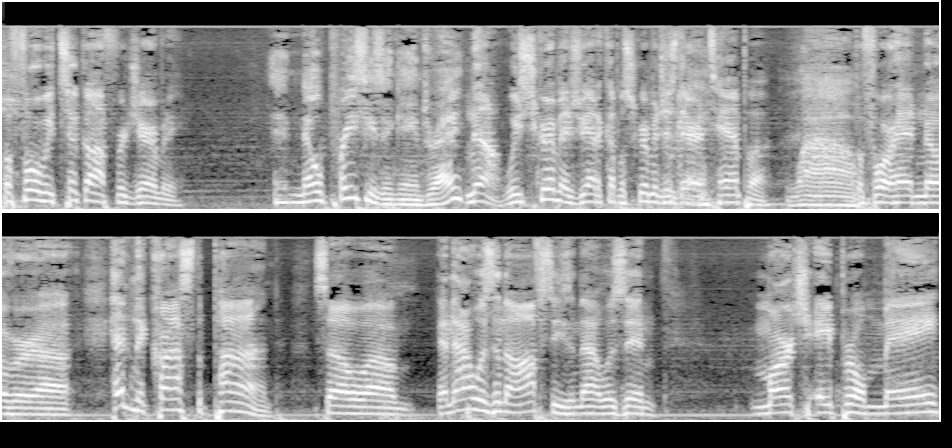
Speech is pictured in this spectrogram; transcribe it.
before we took off for Germany. No preseason games, right? No, we scrimmaged. We had a couple scrimmages there in Tampa. Wow. Before heading over, uh, heading across the pond. So, um, and that was in the off season. That was in March, April, May,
